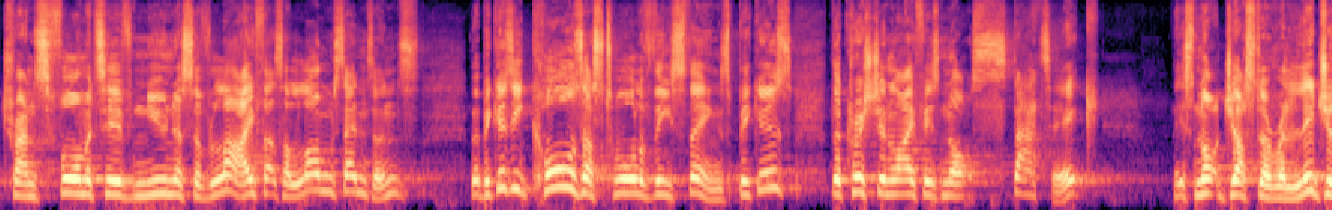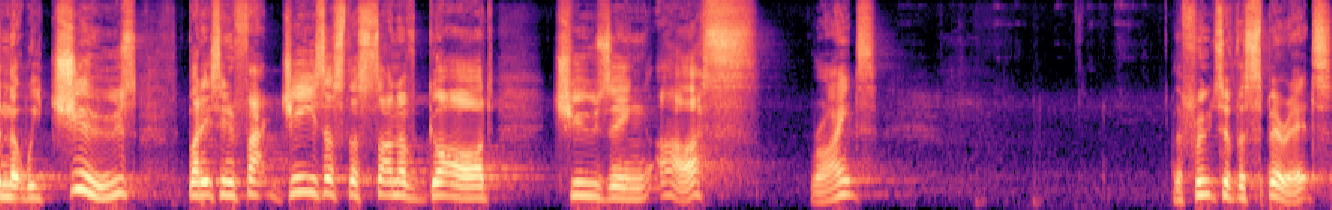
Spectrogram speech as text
transformative newness of life. That's a long sentence. But because he calls us to all of these things, because the Christian life is not static, it's not just a religion that we choose, but it's in fact Jesus, the Son of God, choosing us, right? The fruits of the Spirit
